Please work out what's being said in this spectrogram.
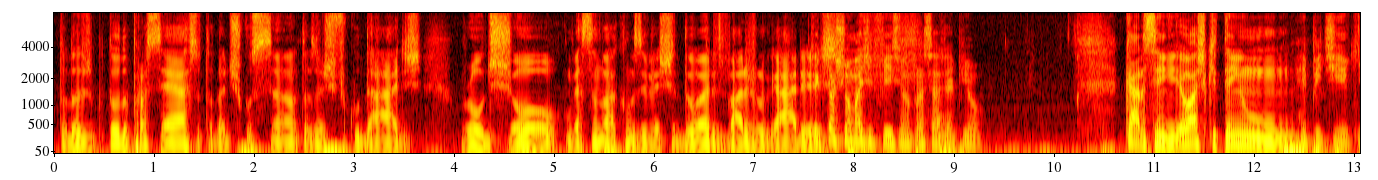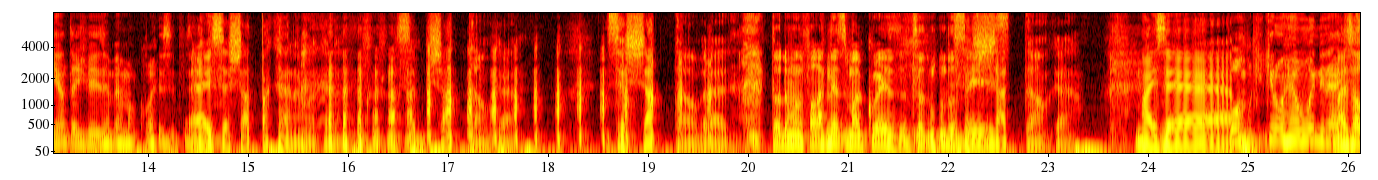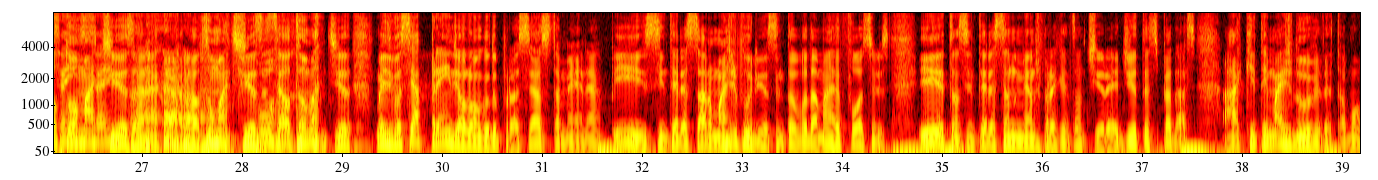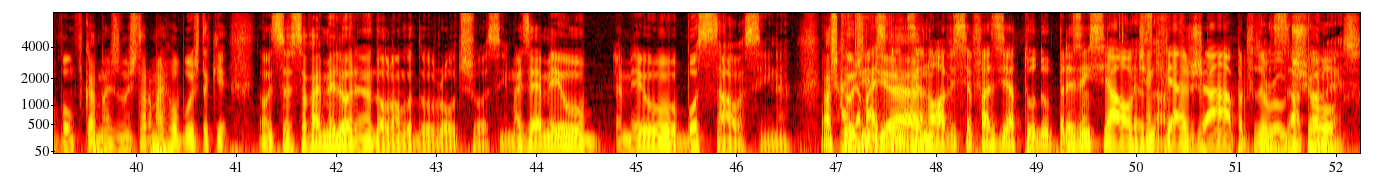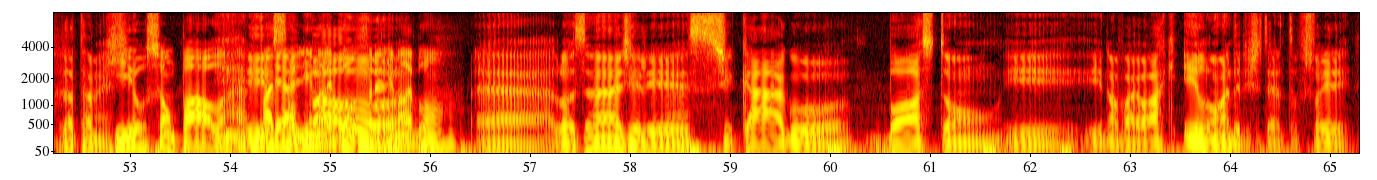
todo, todo o processo, toda a discussão, todas as dificuldades, roadshow, conversando lá com os investidores, vários lugares. O que, que tu achou mais difícil no processo de IPO? Cara, assim, eu acho que tem um. Repetir 500 vezes a mesma coisa. É, isso é chato pra caramba, cara. isso é chatão, cara. Isso é chatão, brother. Todo mundo fala a mesma coisa, todo mundo Isso é chatão, cara. Mas é. Pô, por que, que não reúne, né? Mas automatiza, 100, 100, né, cara? Automatiza, você automatiza. Mas você aprende ao longo do processo também, né? E se interessaram mais por isso, então vou dar mais reforço nisso. E estão se interessando menos para quê? Então tira, edita esse pedaço. Ah, aqui tem mais dúvida, tá bom? Vamos ficar mais uma história mais robusta aqui. Então isso você vai melhorando ao longo do roadshow, assim. Mas é meio, é meio boçal, assim, né? Eu acho que Ainda hoje mais em dia. Que em 19 você fazia tudo presencial, Exato. tinha que viajar para fazer o roadshow. Exatamente, exatamente. Rio, São Paulo, né? Isso, Faria São Lima, Paulo, Leblon, Faria Lima, Leblon. É, Los Angeles, é. Chicago, Boston e, e, Nova York e Londres. Então, foi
